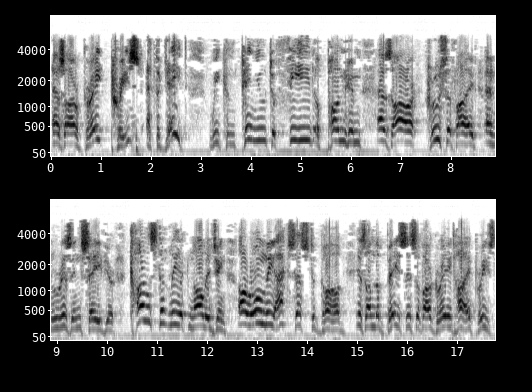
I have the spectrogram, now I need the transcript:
as our great priest at the gate we continue to feed upon him as our crucified and risen Savior, constantly acknowledging our only access to God is on the basis of our great high priest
